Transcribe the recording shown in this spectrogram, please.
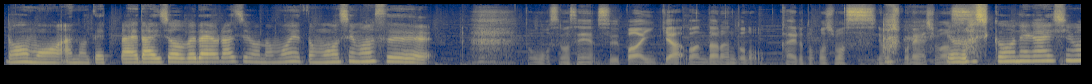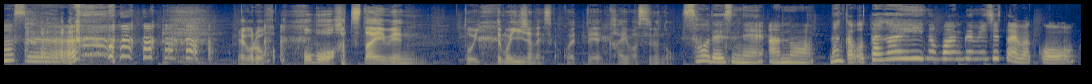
どうもあの絶対大丈夫だよラジオの萌えと申しますどうもすいません。スーパーインキャワンダーランドのカエルと申します。よろしくお願いします。よろしくお願いします。いやこれほほぼ初対面と言ってもいいじゃないですか。こうやって会話するの。そうですね。あのなんかお互いの番組自体はこ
